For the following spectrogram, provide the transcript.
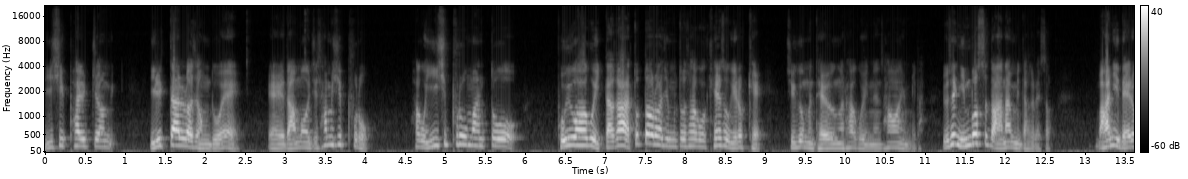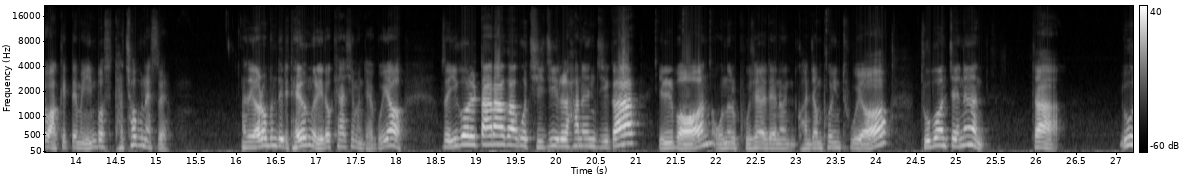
28.1달러 정도에 예, 나머지 30% 하고 20%만 또 보유하고 있다가 또 떨어지면 또 사고 계속 이렇게 지금은 대응을 하고 있는 상황입니다. 요새는 인버스도 안 합니다. 그래서 많이 내려왔기 때문에 인버스 다 처분했어요. 그래서 여러분들이 대응을 이렇게 하시면 되고요. 그래서 이걸 따라가고 지지를 하는지가 1번 오늘 보셔야 되는 관전 포인트고요. 두 번째는 자, 요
